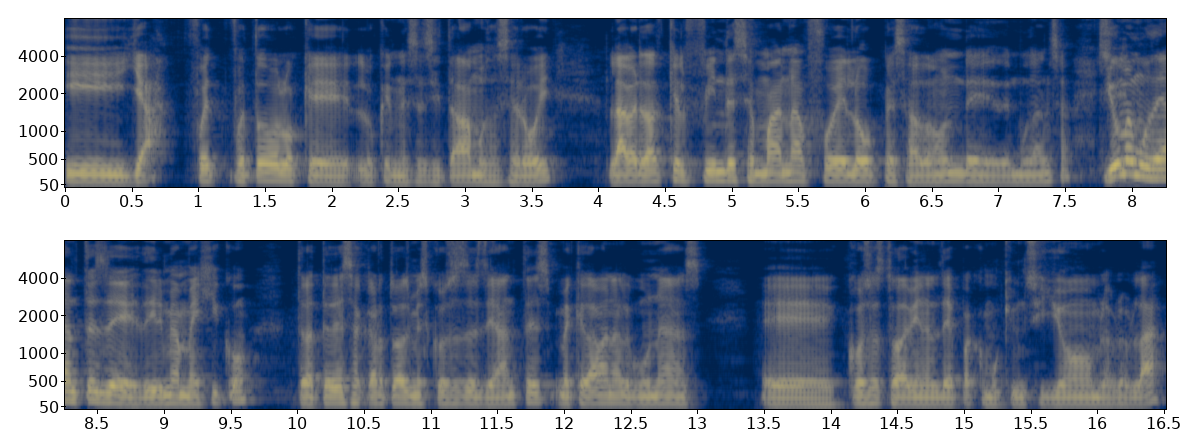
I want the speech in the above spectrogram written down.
Y ya, fue, fue todo lo que, lo que necesitábamos hacer hoy. La verdad que el fin de semana fue lo pesadón de, de mudanza. Yo me mudé antes de, de irme a México. Traté de sacar todas mis cosas desde antes. Me quedaban algunas eh, cosas todavía en el depa, como que un sillón, bla, bla, bla.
